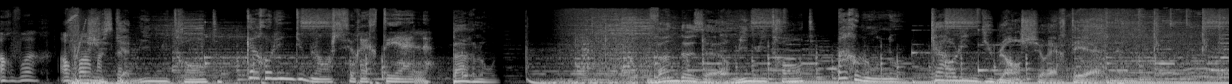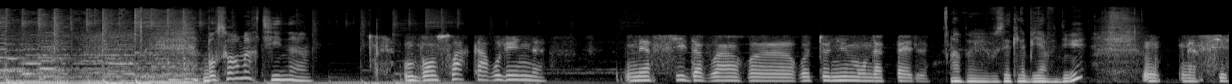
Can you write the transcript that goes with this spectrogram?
Au revoir. Au revoir, Martin. Jusqu'à minuit 30, Caroline Dublanche sur RTL. parlons. 22h, minuit 30, Parlons-nous. Caroline Dublanche sur RTL. Bonsoir, Martine. Bonsoir Caroline. Merci d'avoir euh, retenu mon appel. Ah ben, vous êtes la bienvenue. Mm, Merci.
